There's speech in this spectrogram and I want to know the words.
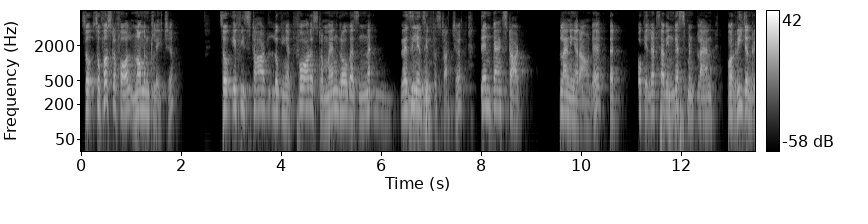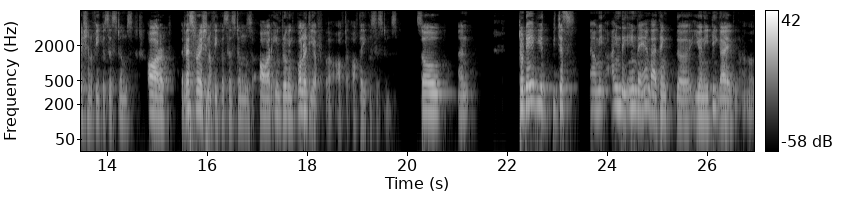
So, so first of all, nomenclature. So, if we start looking at forest or mangrove as na- resilience infrastructure, then banks start planning around it. That okay, let's have investment plan for regeneration of ecosystems or restoration of ecosystems or improving quality of, of, the, of the ecosystems. So, and today we, we just, I mean, in the, in the end, I think the UNEP guy, uh,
